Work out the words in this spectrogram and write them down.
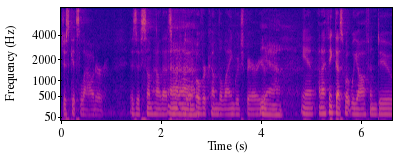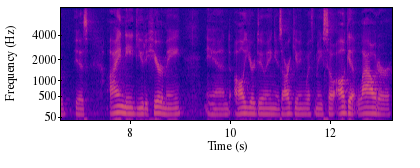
just gets louder, as if somehow that's going Ah. to overcome the language barrier. yeah And and I think that's what we often do is I need you to hear me and all you're doing is arguing with me so I'll get louder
